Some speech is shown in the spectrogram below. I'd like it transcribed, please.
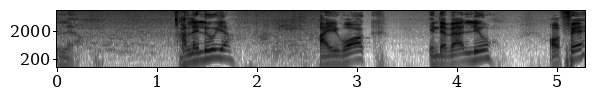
లేవు. Hallelujah I walk in the value of a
